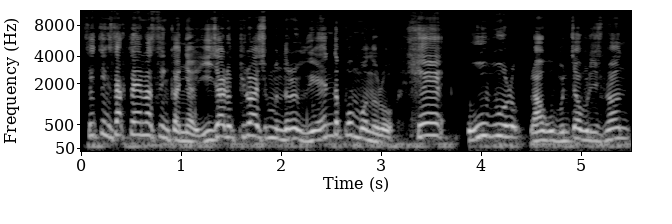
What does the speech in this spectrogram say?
세팅 싹 다 해놨으니까요 이 자료 필요하신 분들은 위에 핸드폰 번호로 해 5부라고 문자 보내주시면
